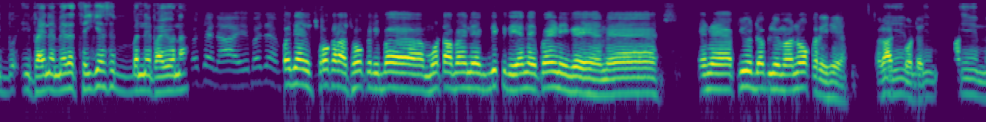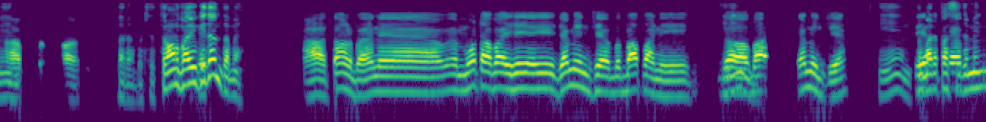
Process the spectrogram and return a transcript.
ઈ ભાઈ ભાઈને મેરેજ થઈ ગયા છે બંને ભાઈઓના? બધા છોકરા છોકરી મોટા ભાઈ એક દીકરી એને પરણી ગઈ અને એને પીયુડબ્લ્યુ માં નોકરી છે રાજકોટ. એમ. બરાબર છે. ત્રણ ભાઈઓ કીધા ને તમે? હા ત્રણ ભાઈ. અને હવે મોટા ભાઈ છે એ જમીન છે બાપાની. એમ? જમીન છે. એમ? તમારી પાસે જમીન?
